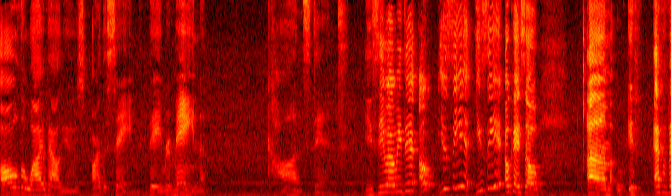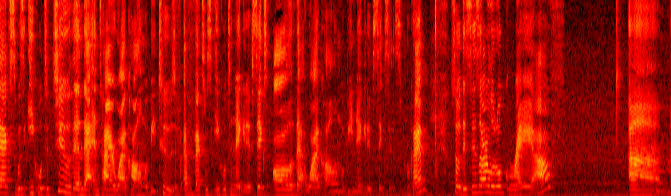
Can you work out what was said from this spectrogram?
all the y values are the same. They remain constant you see what we did oh you see it you see it okay so um if f of x was equal to 2, then that entire y column would be 2's. If f of x was equal to negative 6, all of that y column would be negative 6's, okay? So this is our little graph. Um,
